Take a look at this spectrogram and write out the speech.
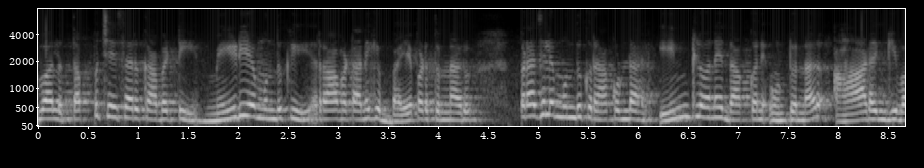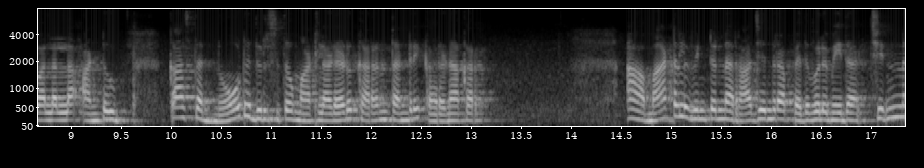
వాళ్ళు తప్పు చేశారు కాబట్టి మీడియా ముందుకి రావటానికి భయపడుతున్నారు. ప్రజల ముందుకు రాకుండా ఇంట్లోనే దాక్కొని ఉంటున్నారు ఆడంగి వాళ్ళల్లా అంటూ కాస్త నోటు దురుసుతో మాట్లాడాడు కరణ్ తండ్రి కరుణాకర్. ఆ మాటలు వింటున్న రాజేంద్ర పెదవుల మీద చిన్న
